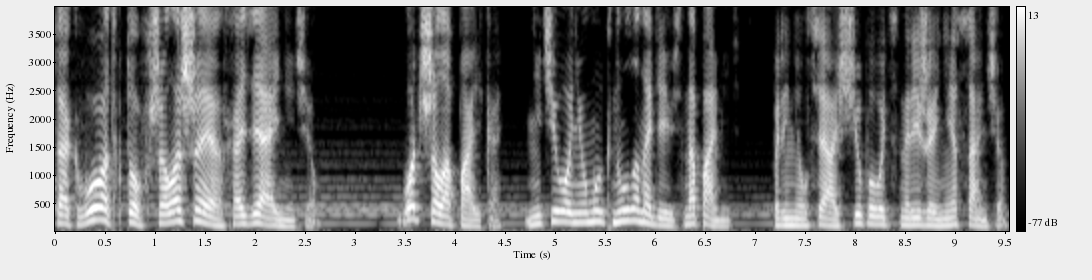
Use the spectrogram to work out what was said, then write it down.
Так вот, кто в шалаше хозяйничал. Вот шалопайка. Ничего не умыкнула, надеюсь, на память. Принялся ощупывать снаряжение Санчо.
